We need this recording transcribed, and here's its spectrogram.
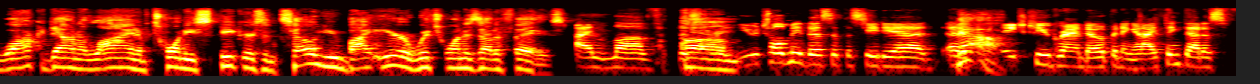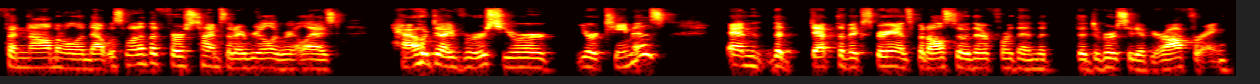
walk down a line of 20 speakers and tell you by ear which one is out of phase. I love this. Um, you told me this at the CEDIA yeah. HQ grand opening, and I think that is phenomenal. And that was one of the first times that I really realized how diverse your your team is and the depth of experience, but also therefore then the, the diversity of your offering.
